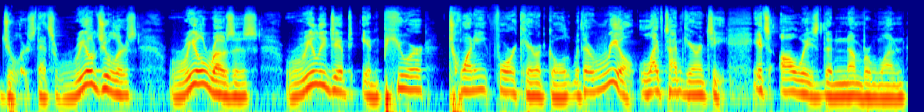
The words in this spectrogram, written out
Jewelers. That's real jewelers, real roses, really dipped in pure 24 karat gold with a real lifetime guarantee. It's always the number one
